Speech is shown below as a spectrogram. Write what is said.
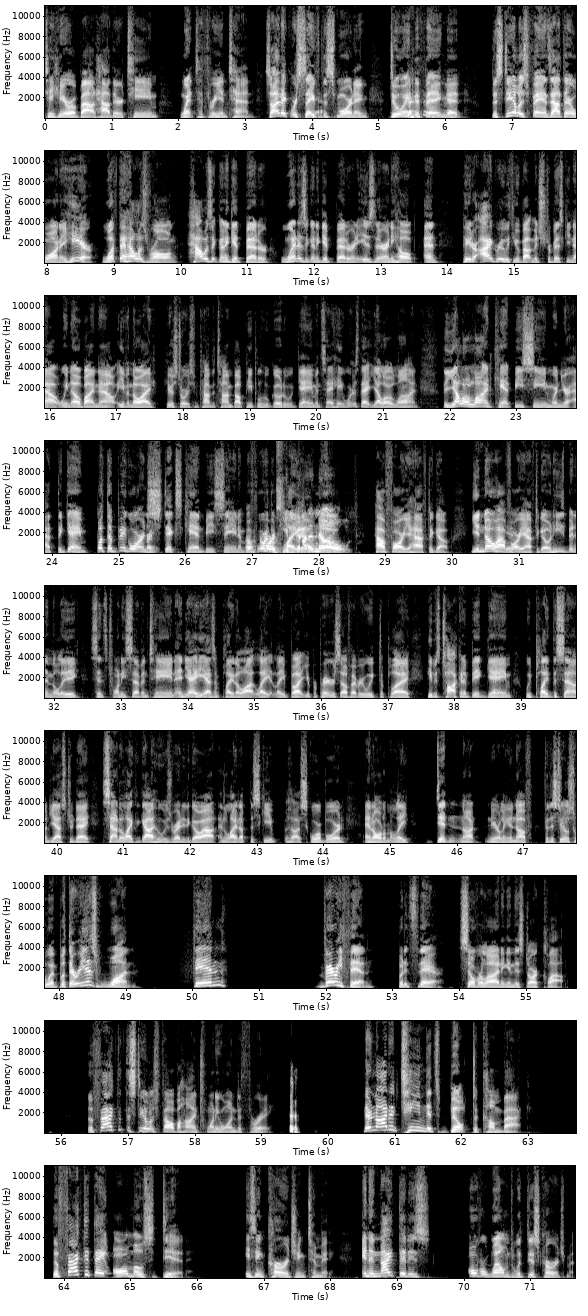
to hear about how their team went to 3 and 10. So I think we're safe yeah. this morning doing the thing that the Steelers fans out there want to hear. What the hell is wrong? How is it going to get better? When is it going to get better? And is there any hope? And Peter, I agree with you about Mitch Trubisky. Now, we know by now, even though I hear stories from time to time about people who go to a game and say, hey, where's that yellow line? The yellow line can't be seen when you're at the game, but the big orange right. sticks can be seen. And before course, the play, you've got to know. know how far you have to go. You know how yeah. far you have to go, and he's been in the league since 2017. And yeah, he hasn't played a lot lately, but you prepare yourself every week to play. He was talking a big game. We played the sound yesterday. Sounded like a guy who was ready to go out and light up the ski uh, scoreboard, and ultimately didn't. Not nearly enough for the Steelers to win. But there is one thin, very thin, but it's there. Silver lining in this dark cloud. The fact that the Steelers fell behind 21 to 3 they're not a team that's built to come back. The fact that they almost did is encouraging to me. In a night that is overwhelmed with discouragement,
